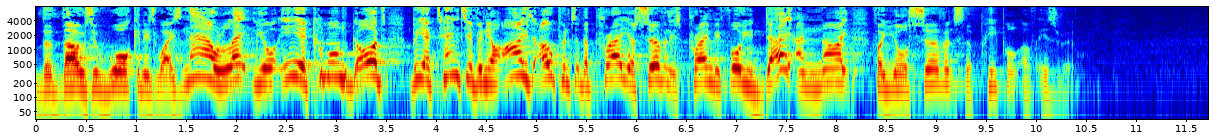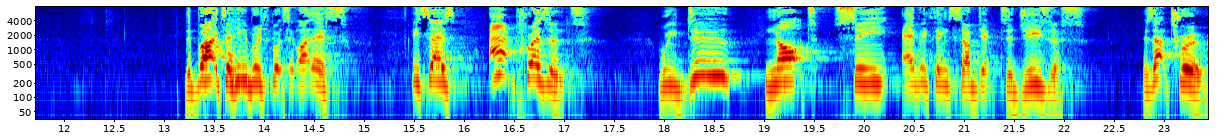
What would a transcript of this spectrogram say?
The, those who walk in his ways. Now let your ear, come on God, be attentive and your eyes open to the prayer your servant is praying before you day and night for your servants, the people of Israel. The writer to Hebrews puts it like this. He says, at present, we do not see everything subject to Jesus. Is that true?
